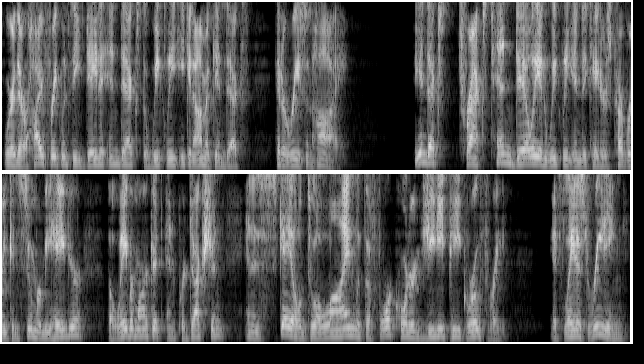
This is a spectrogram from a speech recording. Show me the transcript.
where their high frequency data index, the weekly economic index, hit a recent high. The index tracks 10 daily and weekly indicators covering consumer behavior, the labor market, and production, and is scaled to align with the four quarter GDP growth rate its latest reading,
